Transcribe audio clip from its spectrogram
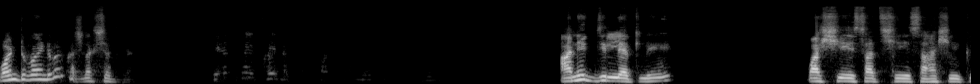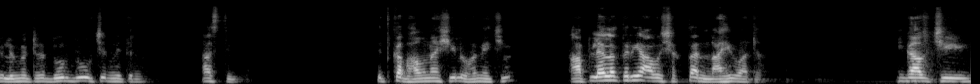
पॉइंट टू पॉइंट बरं का लक्षात घ्या. अनेक जिल्ह्यातले पाचशे सातशे सहाशे किलोमीटर दूर दूरचे मित्र असतील. इतका भावनाशील होण्याची आपल्याला तरी आवश्यकता नाही वाटत. गावची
